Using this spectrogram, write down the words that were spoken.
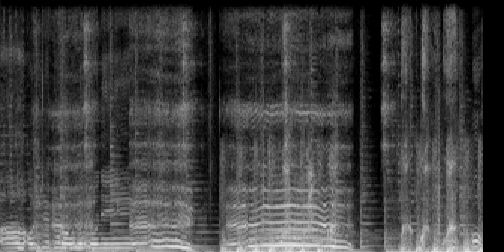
아 언제 돌아오는 거니? 어?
